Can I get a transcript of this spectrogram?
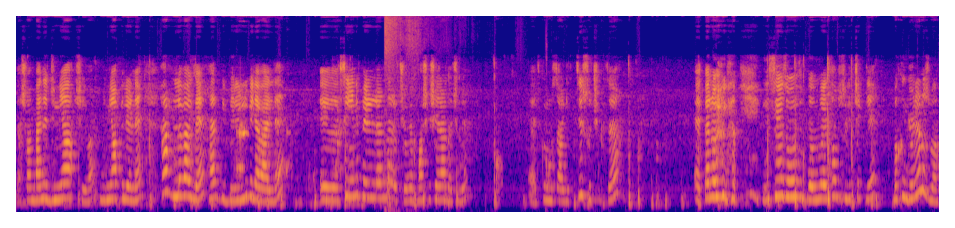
ya şu an bende dünya şey var. Dünya pelerini her levelde, her bir belirli bir levelde e, yeni pelerinler açıyor ve başka şeyler de açılıyor. Evet kırmızılar gitti, su çıktı. Evet ben öyle suya doğru zıpladım böyle tam su gidecek diye. Bakın görüyorsunuz mu?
